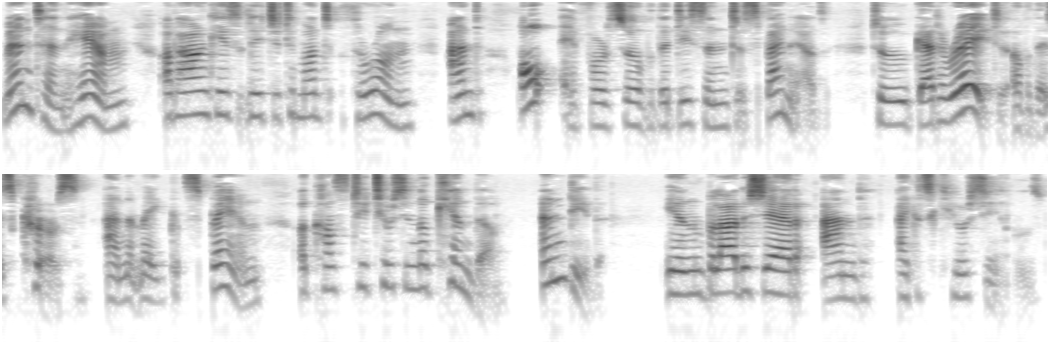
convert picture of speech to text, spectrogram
maintained him upon his legitimate throne, and all efforts of the decent Spaniards to get rid of this curse and make Spain a constitutional kingdom ended in bloodshed and executions.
